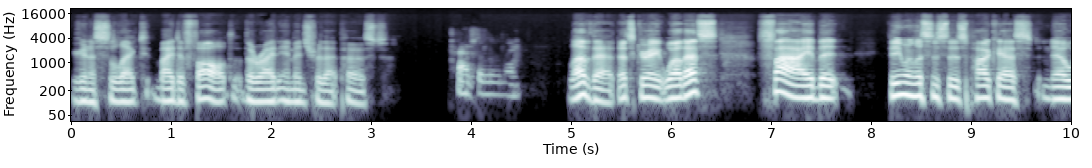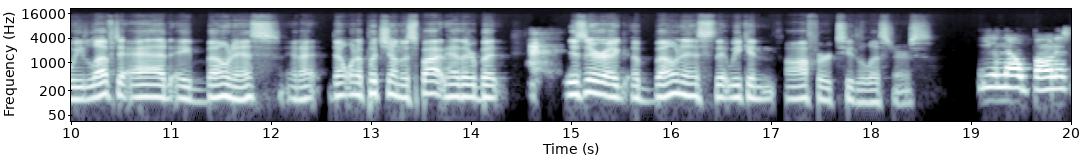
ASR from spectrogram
you're going to select by default the right image for that post. Absolutely. Love that. That's great. Well, that's five, but if anyone listens to this podcast, know we love to add a bonus. And I don't want to put you on the spot, Heather, but is there a, a bonus that we can offer to the listeners? You know, bonus,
